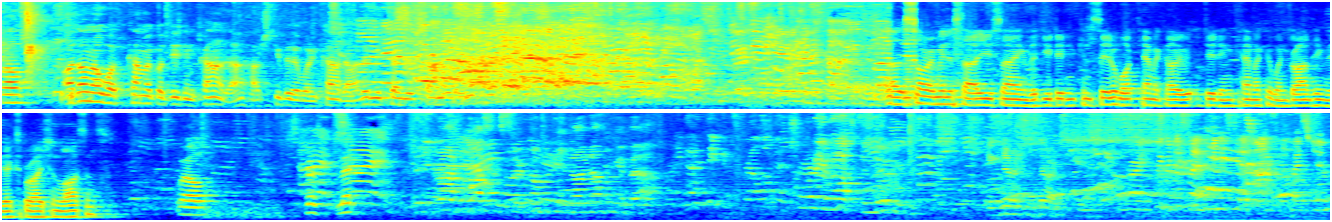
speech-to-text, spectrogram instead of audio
Well, I don't know what Cameco did in Canada, how stupid they were in Canada. Let me tell you something. Uh, sorry, Minister, are you saying that you didn't consider what Cameco did in Cameco when granting the exploration licence? Well, just let, Did you grant a license to a company you know nothing about? I don't think it's relevant. Pretty much the news. Ignorance is no excuse. Sorry, if we could just let the minister answer the question.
